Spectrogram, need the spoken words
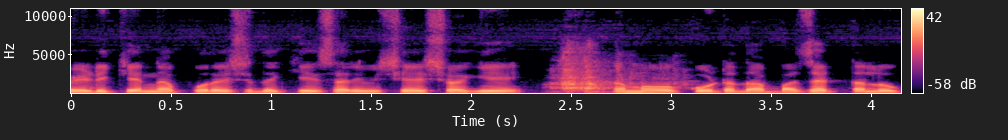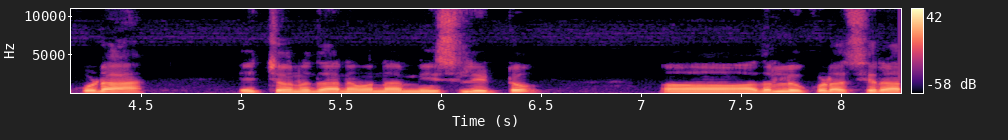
ಬೇಡಿಕೆಯನ್ನು ಪೂರೈಸಿದ್ದಕ್ಕೆ ಈ ಸಾರಿ ವಿಶೇಷವಾಗಿ ನಮ್ಮ ಒಕ್ಕೂಟದ ಬಜೆಟ್ನಲ್ಲೂ ಕೂಡ ಹೆಚ್ಚು ಅನುದಾನವನ್ನು ಮೀಸಲಿಟ್ಟು ಅದರಲ್ಲೂ ಕೂಡ ಸಿರಾ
